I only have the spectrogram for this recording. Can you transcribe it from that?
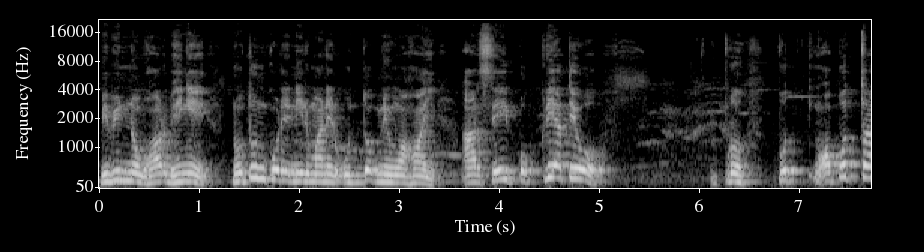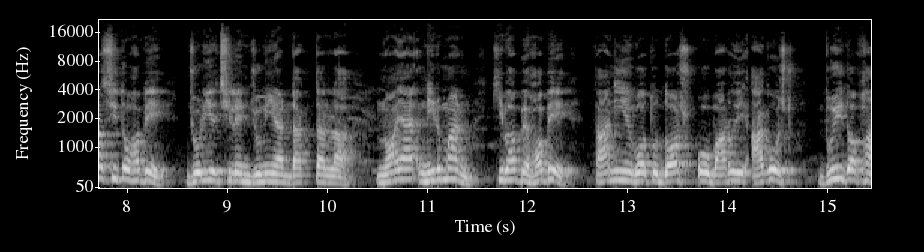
বিভিন্ন ঘর ভেঙে নতুন করে নির্মাণের উদ্যোগ নেওয়া হয়। আর সেই প্রক্রিয়াতেও অপ্রত্যাশিতভাবে জড়িয়েছিলেন জুনিয়র ডাক্তাররা। নয়া নির্মাণ কীভাবে হবে তা নিয়ে গত দশ ও বারোই আগস্ট দুই দফা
